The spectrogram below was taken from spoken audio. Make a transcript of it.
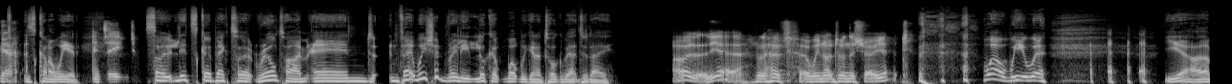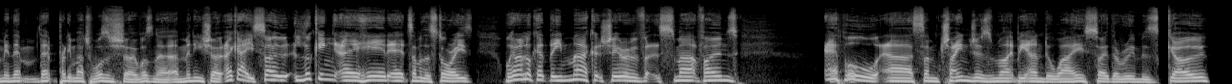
Yeah, It's kind of weird. indeed. So let's go back to real time. And in fact, we should really look at what we're going to talk about today. Oh yeah. Are we not doing the show yet? Well, we were. yeah, I mean, that, that pretty much was a show, wasn't it? A mini show. Okay, so looking ahead at some of the stories, we're going to look at the market share of smartphones. Apple, uh, some changes might be underway, so the rumors go.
